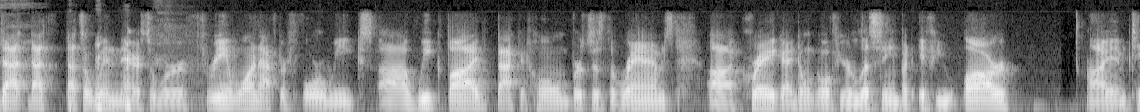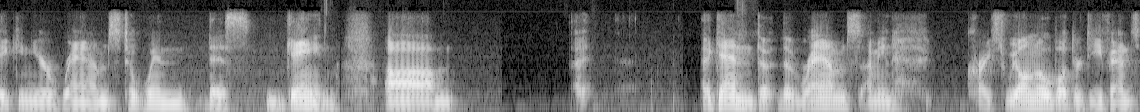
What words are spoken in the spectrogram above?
that that that's a win there. So we're three and one after four weeks. Uh, week five back at home versus the Rams. Uh, Craig, I don't know if you're listening, but if you are, I am taking your Rams to win this game. Um, again, the the Rams. I mean, Christ, we all know about their defense.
